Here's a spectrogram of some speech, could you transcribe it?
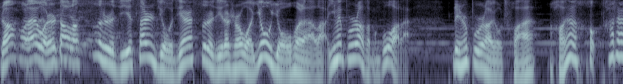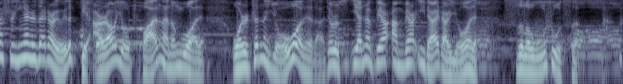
然后后来我是到了四十级、三十九级还是四十级的时候，我又游回来了，因为不知道怎么过来。那时候不知道有船，好像后他他是应该是在这儿有一个点儿，然后有船才能过去。我是真的游过去的，就是沿着边儿岸边儿一点一点游过去，死了无数次。哦哦哦，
